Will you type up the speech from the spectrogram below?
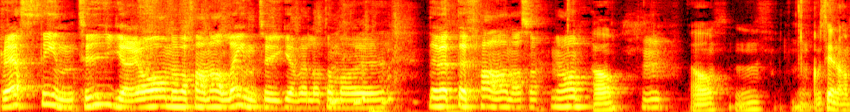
präst intygar. Ja, men vad fan, alla intygar väl att de har... Det vet det fan alltså. Ja, Ja. Mm. Ja. Mm. Vi se då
